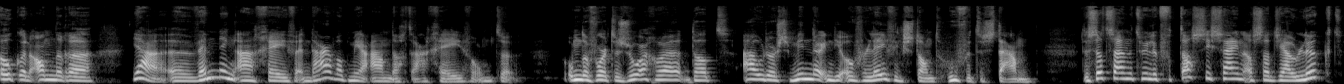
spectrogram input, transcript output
ook een andere ja, uh, wending aan geven. En daar wat meer aandacht aan geven. Om, te, om ervoor te zorgen dat ouders minder in die overlevingsstand hoeven te staan. Dus dat zou natuurlijk fantastisch zijn als dat jou lukt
